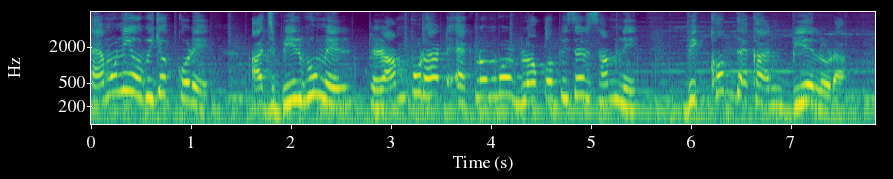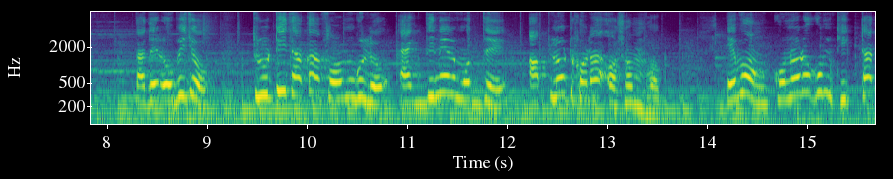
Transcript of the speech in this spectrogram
এমনই অভিযোগ করে আজ বীরভূমের রামপুরহাট এক নম্বর ব্লক অফিসের সামনে বিক্ষোভ দেখান বিএলওরা। তাদের অভিযোগ ত্রুটি থাকা ফর্মগুলো একদিনের মধ্যে আপলোড করা অসম্ভব এবং কোনো রকম ঠিকঠাক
